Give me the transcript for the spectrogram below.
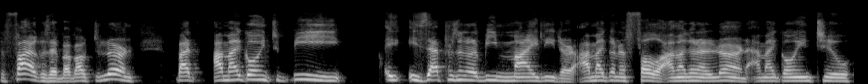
the fire because I'm about to learn. But am I going to be, is that person going to be my leader? Am I going to follow? Am I going to learn? Am I going to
